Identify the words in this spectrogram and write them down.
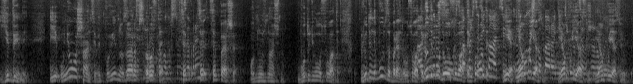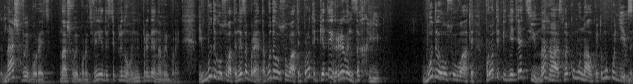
єдиний. І у нього шансів відповідно зараз росте. Це, це, це перше, однозначно. Будуть голосувати. Люди не будуть за бренд голосувати. Люди будуть адмінресурс, голосувати проти. Ні, я вам поясню. Я вам хто поясню. Я вам робив? пояснюю. Наш виборець, наш виборець, він є дисциплінований, він прийде на вибори. І буде голосувати не за бренд, а буде голосувати проти 5 гривень за хліб. Буде голосувати проти підняття цін на газ, на комуналку і тому подібне.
